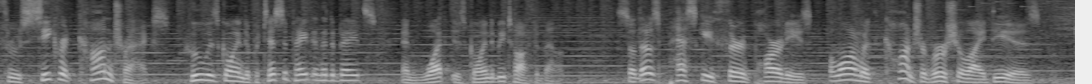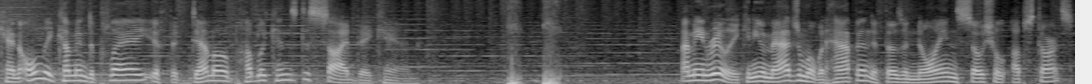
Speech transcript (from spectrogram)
through secret contracts who is going to participate in the debates and what is going to be talked about. So, those pesky third parties, along with controversial ideas, can only come into play if the demo publicans decide they can. I mean, really, can you imagine what would happen if those annoying social upstarts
